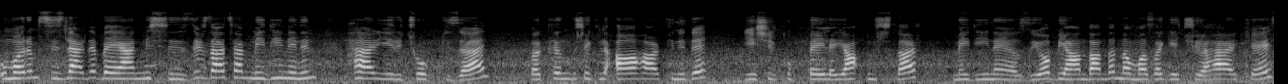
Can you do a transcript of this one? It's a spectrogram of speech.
Umarım sizler de beğenmişsinizdir. Zaten Medine'nin her yeri çok güzel. Bakın bu şekilde A harfini de yeşil kubbeyle yapmışlar. Medine yazıyor. Bir yandan da namaza geçiyor herkes.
